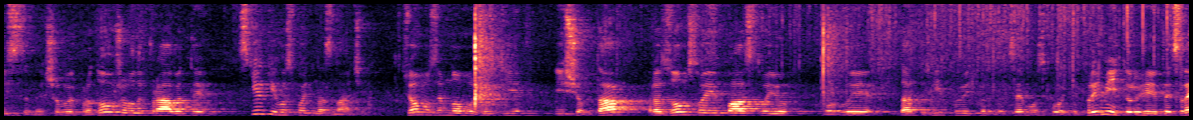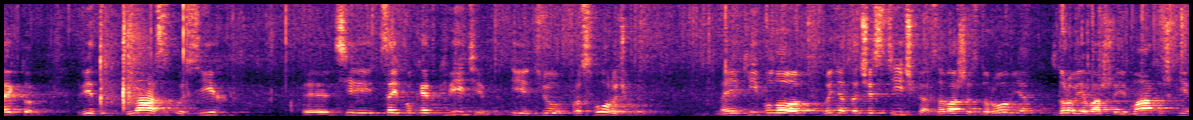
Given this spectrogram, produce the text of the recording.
істини, щоб ви продовжували правити, скільки Господь назначив в цьому земному житті, і щоб там разом з своєю паствою могли дати відповідь перед лицем Господнім. Прийміть, дорогий отець ректор, від нас усіх е, ці, цей букет квітів і цю просворочку, на якій було винята частичка за ваше здоров'я, здоров'я вашої матушки,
